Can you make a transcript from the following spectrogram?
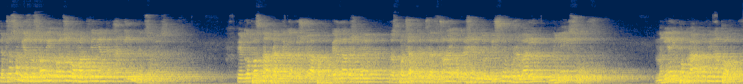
Tymczasem Jezusowi chodzi o umartwienie także innych zmysłów. Wielkopostna praktyka Kościoła podpowiada, byśmy rozpoczętym przedwczoraj okresie liturgicznym używali mniej słów, mniej pokarmów i napojów,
